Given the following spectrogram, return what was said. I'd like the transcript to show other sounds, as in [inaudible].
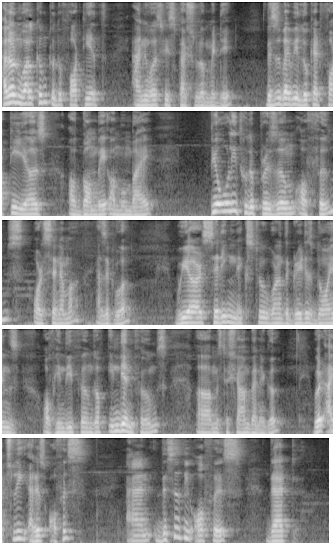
Hello and welcome to the 40th anniversary special of Midday. This is where we look at 40 years of Bombay or Mumbai purely through the prism of films or cinema, as it were. We are sitting next to one of the greatest doyens of Hindi films, of Indian films, uh, Mr. Shyam Benegal. We're actually at his office, and this is the office that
